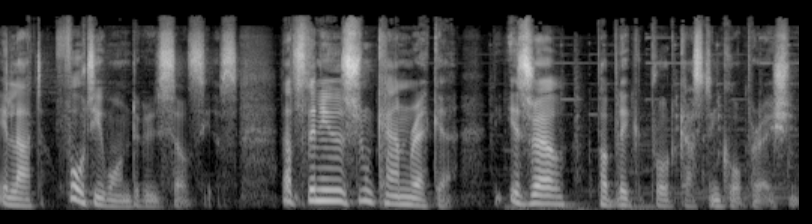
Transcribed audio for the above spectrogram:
Eilat 41 degrees Celsius. That's the news from Kan Reka, the Israel Public Broadcasting Corporation.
